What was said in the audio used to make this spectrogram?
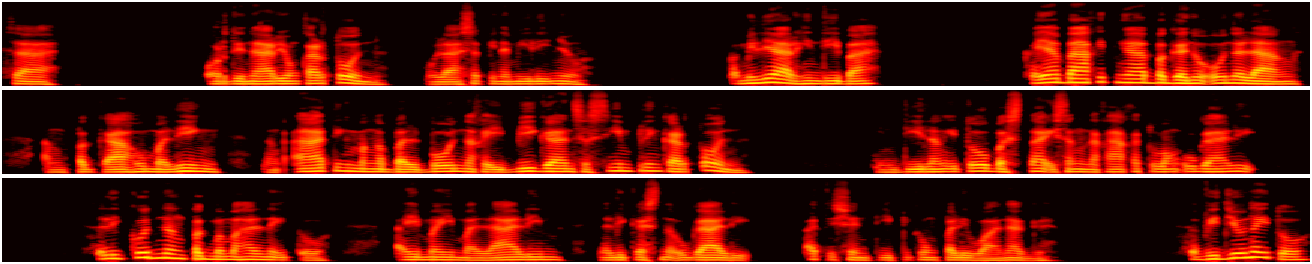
sa ordinaryong karton mula sa pinamili nyo. Pamilyar, hindi ba? Kaya bakit nga ba ganoon na lang ang pagkahumaling ng ating mga balbon na kaibigan sa simpleng karton? Hindi lang ito basta isang nakakatuwang ugali. Sa likod ng pagmamahal na ito ay may malalim na likas na ugali at siyentipikong paliwanag. Sa video na ito,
